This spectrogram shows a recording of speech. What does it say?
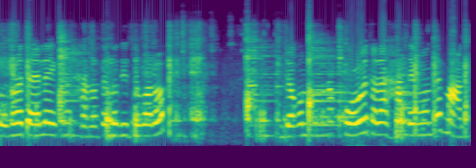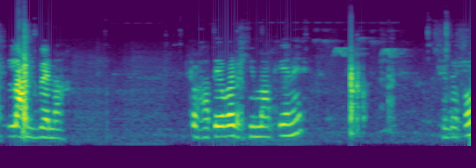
তোমরা চাইলে এখানে সাদা তেলও দিতে পারো। যখন তোমরা করবে, তাহলে হাতের মধ্যে লাগবে না। একটু হাতে আবার ঘি মাখিয়ে নি। দেখো।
